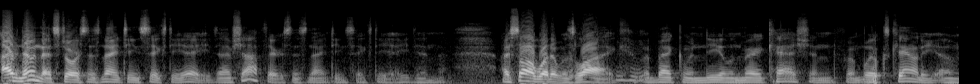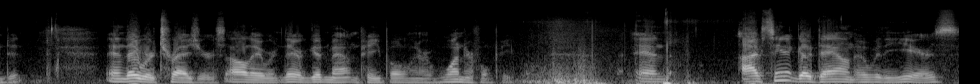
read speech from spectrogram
I've known that store since 1968. I've shopped there since 1968, and I saw what it was like Mhm. back when Neil and Mary Cashin from Wilkes County owned it. And they were treasures. Oh, they were they were good mountain people and are wonderful people. And I've seen it go down over the years.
